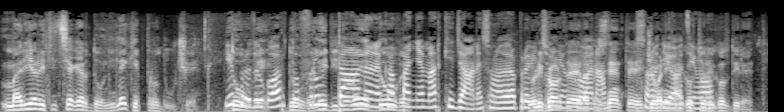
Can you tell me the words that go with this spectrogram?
Maria Letizia Gardoni, lei che produce? Io dove? produco ortofrutta nelle campagne marchigiane, sono della provincia di Ancona. Lo ricorda la Presidente dei Giovani Agricoltori col Diretti.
